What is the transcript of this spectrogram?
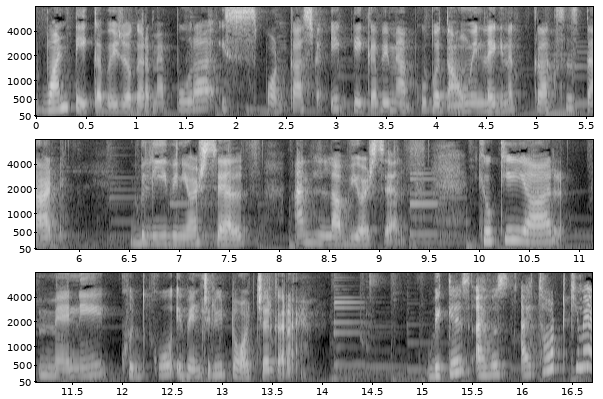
one takeaway जो अगर मैं पूरा इस पॉडकास्ट का एक टेक अवे मैं आपको बताऊँ in like in crux is that believe in yourself and love yourself क्योंकि यार, मैंने खुद को इवेंचुअली टॉर्चर करा है। Because I was I thought कि मैं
